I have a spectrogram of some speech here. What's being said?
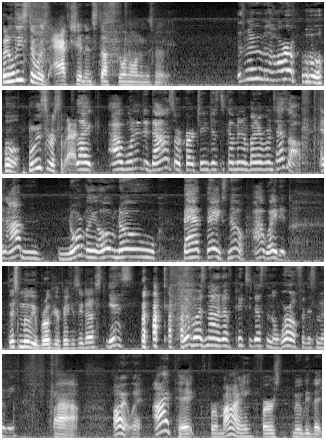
But at least there was action and stuff going on in this movie. This movie was horrible. At least there was some action. like, I wanted a dinosaur cartoon just to come in and bite everyone's heads off. And I'm normally, oh no, bad things. No, I waited. This movie broke your pixie dust. Yes. there was not enough pixie dust in the world for this movie. Wow. All right, what I picked for my first movie that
